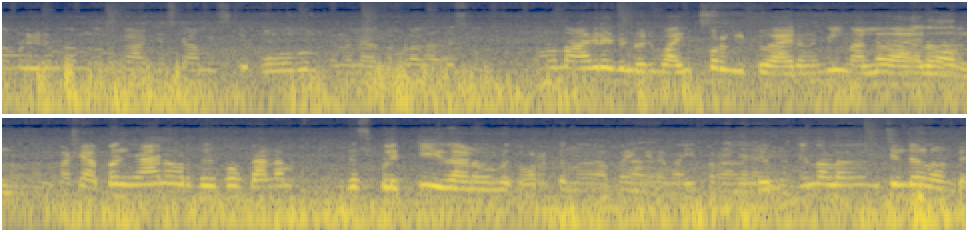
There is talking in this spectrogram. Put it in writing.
നമ്മൾ ഇടുമ്പോൾ നമുക്ക് ആ ജസ്റ്റ് ആ മിസ്റ്റ് പോകും എന്നല്ല നമ്മൾ നമ്മളൊന്ന് ആഗ്രഹിച്ചിട്ടുണ്ട് ഒരു വൈപ്പർ കിട്ടുമായിരുന്നെങ്കിൽ നല്ലതായിരുന്നു. പക്ഷെ അപ്പം ഞാൻ ഓർത്ത് ഇപ്പൊ കാരണം ഇത് സ്പ്ലിറ്റ് ചെയ്താണ് നമ്മൾ തുറക്കുന്നത്. അപ്പൊ ഇങ്ങനെ വൈപ്പർ ആണെങ്കിലും എന്നുള്ള ചിന്തകളുണ്ട്.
